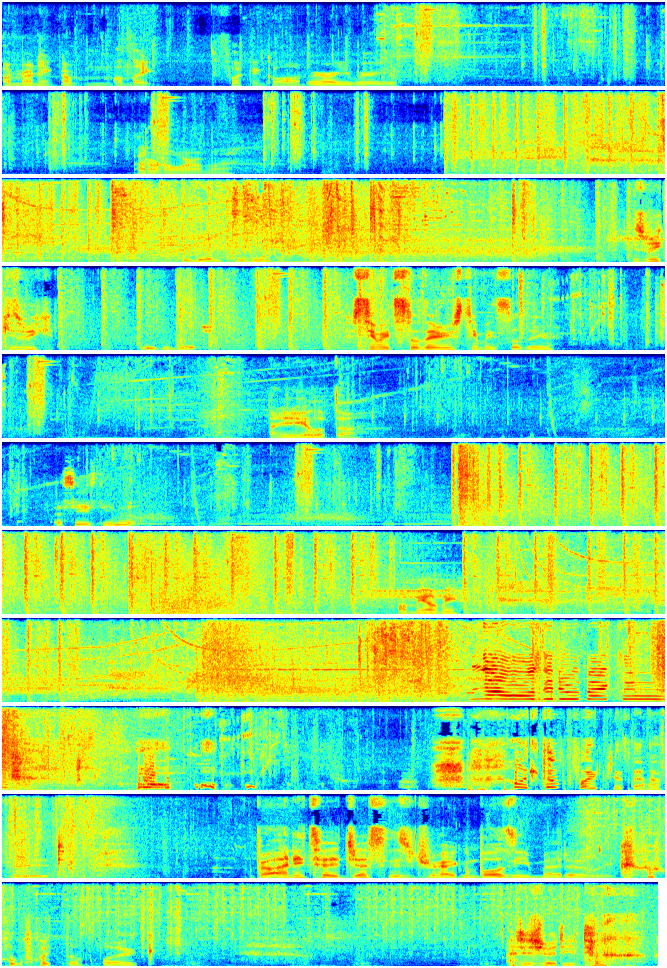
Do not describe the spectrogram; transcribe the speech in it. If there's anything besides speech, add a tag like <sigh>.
I'm running. I'm, I'm like fucking gone. Where are you? Where are you? I don't know where I'm I. You good? You good? He's weak. He's weak. He's a bitch. His teammate's still there. His teammate's still there. I need to heal up though. I see his teammate. On me, on me. No, I was gonna do it back to <laughs> What the fuck just happened? Bro, I need to adjust this Dragon Ball Z meta. Like, <laughs> what the fuck? I just readied. <laughs>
